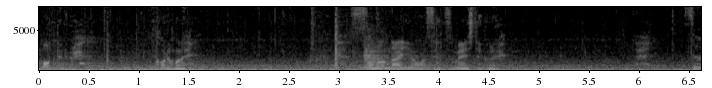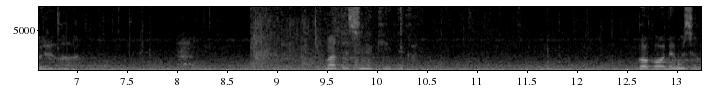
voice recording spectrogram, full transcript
持ってる。これもね。その内容を説明してくれそれは？私が聞いてから。ここを出ましょう。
